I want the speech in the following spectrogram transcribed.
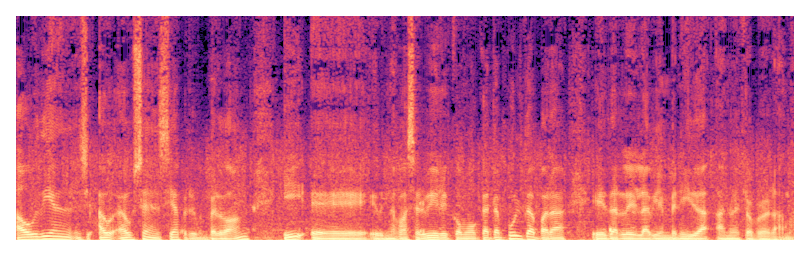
Audiencia, Au- Ausencia, per- perdón, y nos va a servir como catapulta para darle la bienvenida a nuestro programa.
